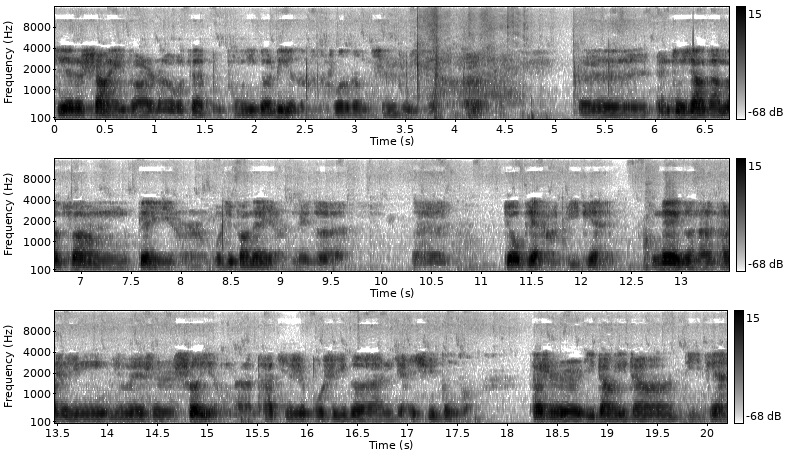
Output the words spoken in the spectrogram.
接着上一段呢，我再补充一个例子，可能说的更清楚一点。呃，就像咱们放电影，过去放电影那个呃胶片啊底片，那个呢，它是因因为是摄影的，它其实不是一个连续动作，它是一张一张底片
